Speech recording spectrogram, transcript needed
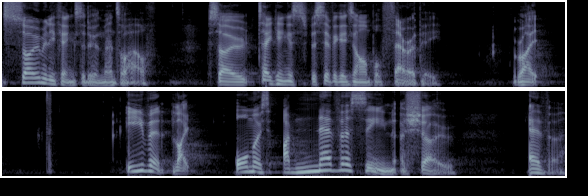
so many things to do with mental health. So taking a specific example, therapy, right? even like almost, I've never seen a show ever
